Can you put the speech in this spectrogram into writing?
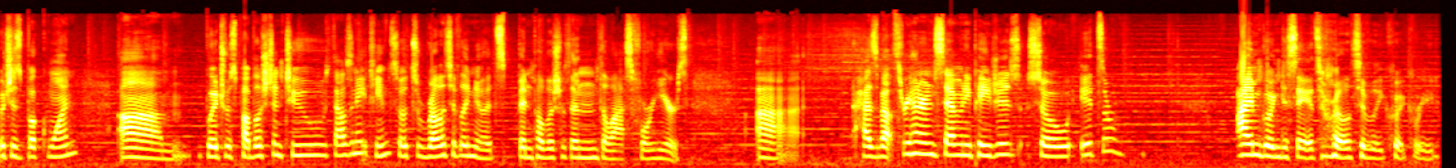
which is book one, um, which was published in 2018. So it's relatively new. It's been published within the last four years. Uh, has about 370 pages. So it's a, I'm going to say it's a relatively quick read.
